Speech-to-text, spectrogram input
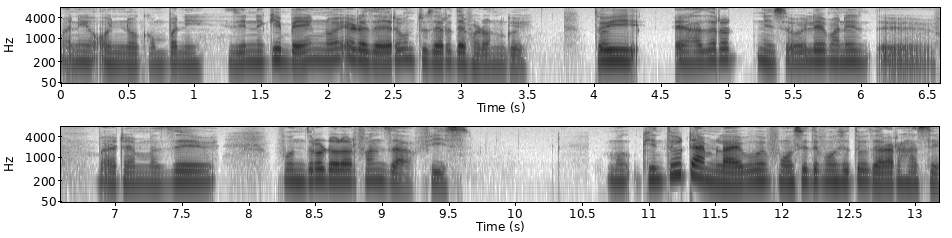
মানে অন্য কোম্পানি যে নাকি ব্যাংক নয় এটা যায় উন্তু যারা দেখাড়ন গই তো এই এ হাজারত মানে মাঝে পনেরো ডলার ফান যা ফিস ম- কিন্তু টাইম লাগব পৌঁছিতে পৌঁছিতে তারার হাসে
